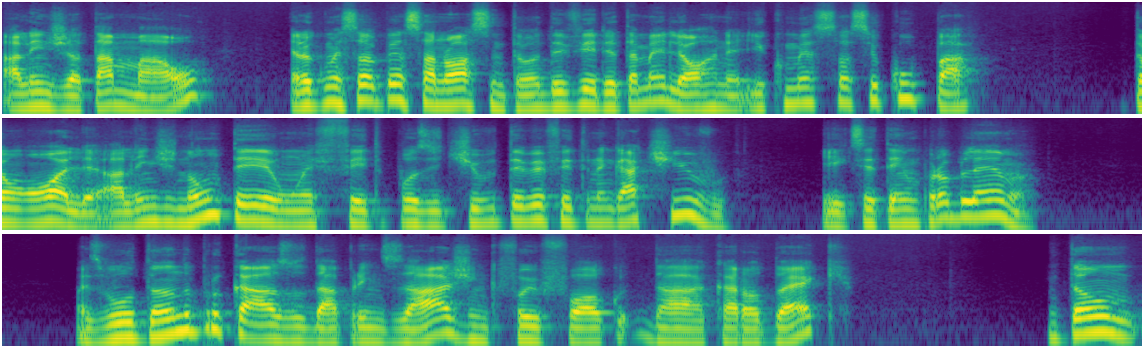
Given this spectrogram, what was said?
além de já estar tá mal, ela começava a pensar: nossa, então eu deveria estar tá melhor, né? E começar a se culpar. Então, olha, além de não ter um efeito positivo, teve efeito negativo. E aí que você tem um problema. Mas voltando para o caso da aprendizagem, que foi o foco da Carol Dweck. Então, o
